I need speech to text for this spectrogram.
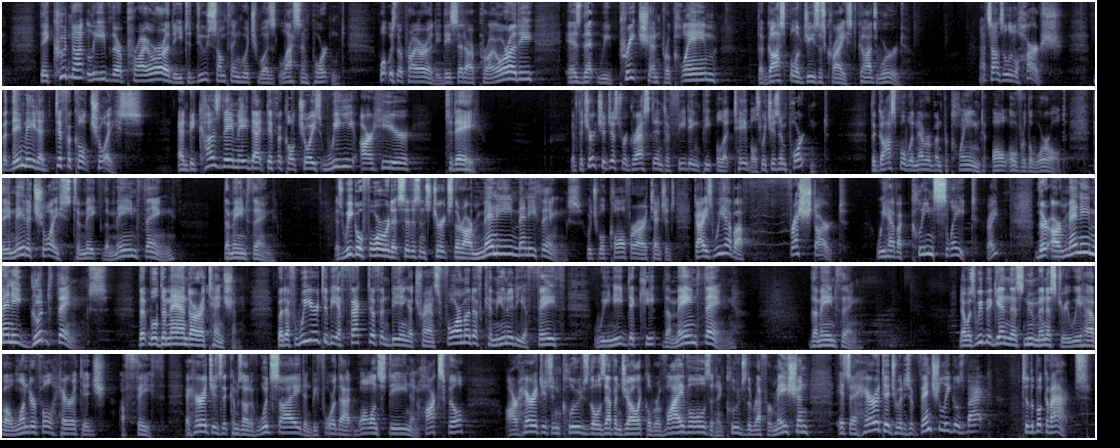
They could not leave their priority to do something which was less important. What was their priority? They said, Our priority is that we preach and proclaim the gospel of Jesus Christ, God's word. That sounds a little harsh, but they made a difficult choice. And because they made that difficult choice, we are here today. If the church had just regressed into feeding people at tables, which is important, the gospel would never have been proclaimed all over the world. They made a choice to make the main thing the main thing. As we go forward at Citizens Church, there are many, many things which will call for our attention. Guys, we have a fresh start. We have a clean slate, right? There are many, many good things that will demand our attention. But if we are to be effective in being a transformative community of faith, we need to keep the main thing the main thing. Now, as we begin this new ministry, we have a wonderful heritage of faith, a heritage that comes out of Woodside and before that, Wallenstein and Hawkesville. Our heritage includes those evangelical revivals, it includes the Reformation. It's a heritage which eventually goes back to the book of Acts.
